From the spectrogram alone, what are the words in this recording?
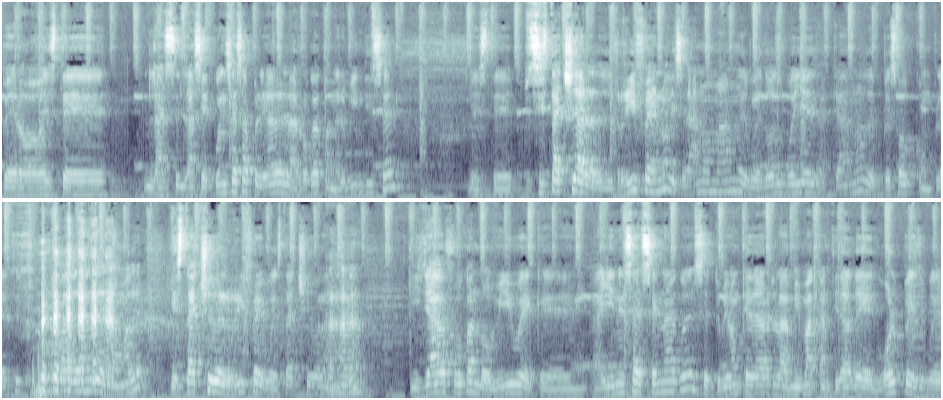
Pero este. La, la secuencia, esa pelea de la roca con el Vin Diesel. Este, pues sí está chida el rife, ¿no? Dice, ah, no mames, güey, dos güeyes acá, ¿no? De peso completo y, de la madre. Y está chido el rife, güey, está chido la neta. Y ya fue cuando vi, güey, que ahí en esa escena, güey, se tuvieron que dar la misma cantidad de golpes, güey.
